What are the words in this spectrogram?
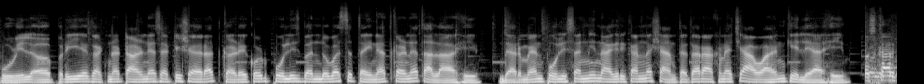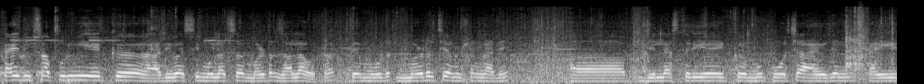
पुढील अप्रिय घटना टाळण्यासाठी शहरात कडेकोट पोलीस बंदोबस्त तैनात करण्यात आला आहे. दरम्यान पोलिसांनी नागरिकांना शांतता राखण्याचे आवाहन केले आहे. नमस्कार. काही दिवसापूर्वी एक आदिवासी मुलाचा मर्डर झाला होता. त्या मर्डरच्या अनुषंगाने जिल्हास्तरीय एक मूक मोर्चा आयोजन काही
